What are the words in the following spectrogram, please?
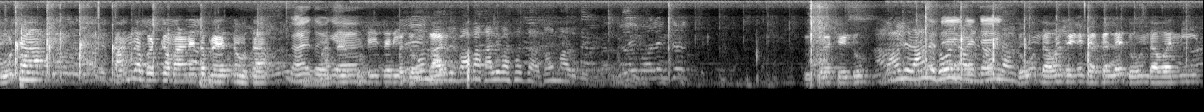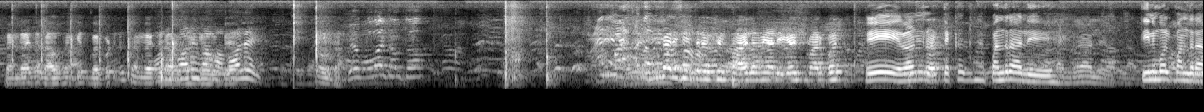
मोठा चांगला फटका मारण्याचा प्रयत्न होता. कुठेतरी. दुसरा चेंडू. दोन धावांसाठी ढकललाय. दोन धावांनी संघाच्या धावसंख्येत भर पडते संघाची धावसंख्या होते. चौदा. सुंदर क्षेत्ररक्षण पाहायला मिळाले यश मार्फत ए रन ते क- पंधरा आले. तीन बॉल पंधरा.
